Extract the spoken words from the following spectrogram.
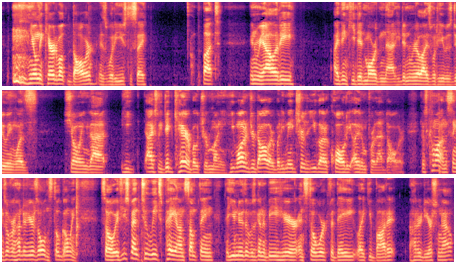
he only cared about the dollar, is what he used to say. But in reality, I think he did more than that. He didn't realize what he was doing was showing that he actually did care about your money. He wanted your dollar, but he made sure that you got a quality item for that dollar. Because come on, this thing's over 100 years old and still going. So if you spent two weeks pay on something that you knew that was going to be here and still work the day like you bought it 100 years from now,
